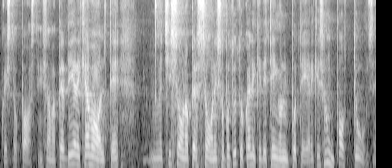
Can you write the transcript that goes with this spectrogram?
questo posto. Insomma, per dire che a volte ci sono persone, soprattutto quelle che detengono il potere, che sono un po' ottuse,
